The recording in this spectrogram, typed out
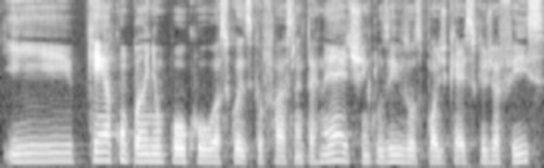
E quem acompanha um pouco as coisas que eu faço na internet, inclusive os outros podcasts que eu já fiz,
